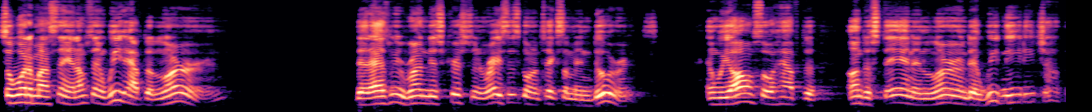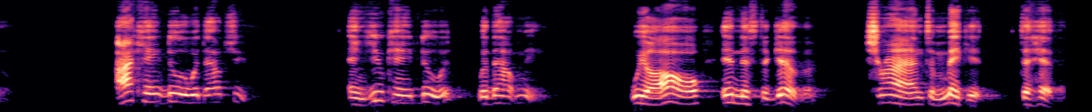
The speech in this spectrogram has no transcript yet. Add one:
So, what am I saying? I'm saying we have to learn that as we run this Christian race, it's going to take some endurance. And we also have to understand and learn that we need each other. I can't do it without you, and you can't do it without me. We are all in this together, trying to make it to heaven.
